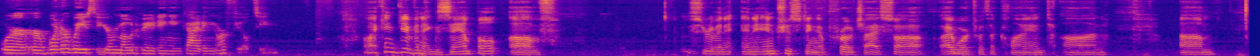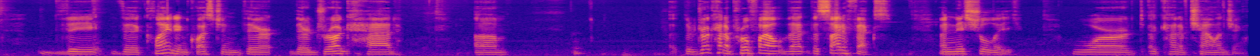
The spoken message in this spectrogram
Or, or what are ways that you're motivating and guiding your field team? Well, I can give an example of sort of an, an interesting approach I saw. I worked with a client on um, the the client in question. Their their drug had um, their drug had a profile that the side effects initially were uh, kind of challenging.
